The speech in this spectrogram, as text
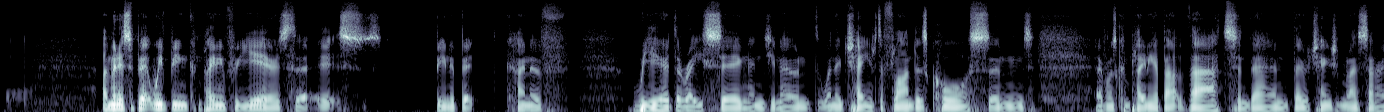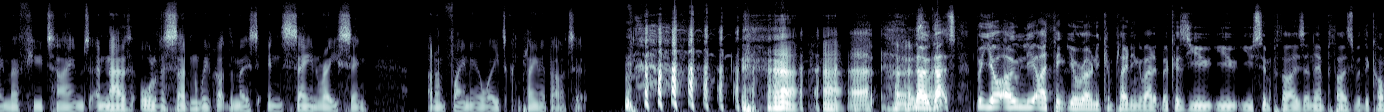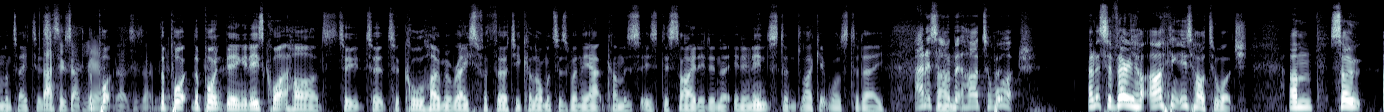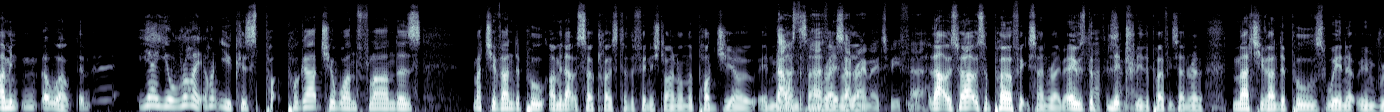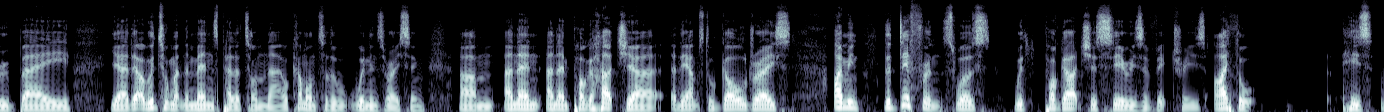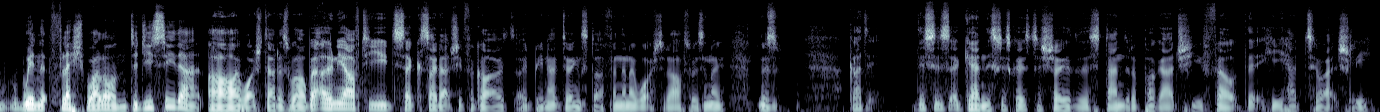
I mean, it's a bit. We've been complaining for years that it's been a bit kind of weird the racing, and you know, and when they changed the Flanders course, and everyone's complaining about that, and then they were changing Milan San Remo a few times, and now all of a sudden we've got the most insane racing, and I'm finding a way to complain about it. no, that's. But you're only. I think you're only complaining about it because you you you sympathise and empathise with the commentators. that's exactly The it. that's exactly the point. The point being, it is quite hard to, to, to call home a race for 30 kilometres when the outcome is, is decided in a, in an instant, like it was today. and it's a um, little bit hard to but- watch. And it's a very. I think it is hard to watch. Um. So I mean, well, um, yeah, you're right, aren't you? Because P- Pogacar won Flanders. Mathieu van der Poel. I mean, that was so close to the finish line on the Poggio in That Milan was the San perfect Remo. San Remo, to be fair. That was that was a perfect San Remo. It was the, literally the perfect San Remo. Mathieu van der Poel's win at, in Roubaix. Yeah, we're talking about the men's peloton now. Come on to the women's racing, um, and then and then Pogacar at the Amstel Gold Race. I mean, the difference was with Pogacar's series of victories. I thought his win at Flèche Wallonne. Did you see that? Oh, I watched that as well, but only after you'd said because I'd actually forgot I was, I'd been out doing stuff, and then I watched it afterwards, and I it was, God, this is again, this just goes to show the standard of Pogacar. You felt that he had to actually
